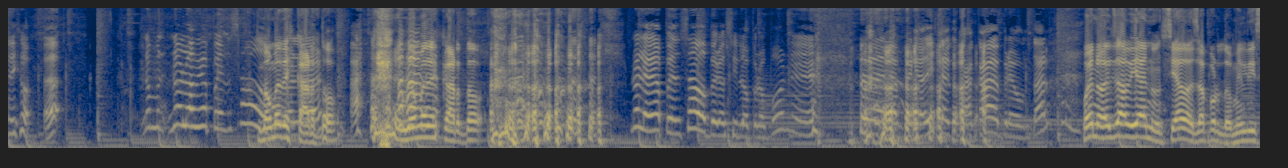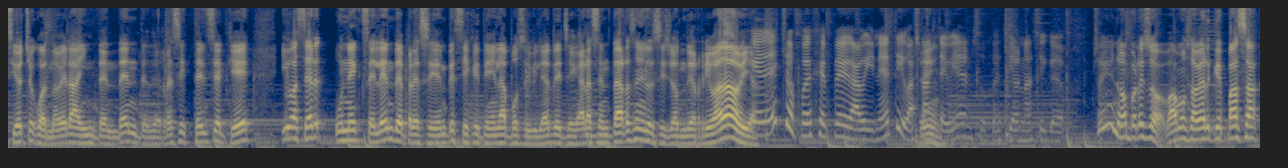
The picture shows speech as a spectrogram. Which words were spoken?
dijo, ¿eh? No, no lo había pensado. No me descarto. no me descarto. No lo había pensado, pero si lo propone la periodista que me acaba de preguntar. bueno, él ya había anunciado ya por 2018 cuando era intendente de Resistencia que iba a ser un excelente presidente si es que tiene la posibilidad de llegar a sentarse en el sillón de Que Rivadavia. de hecho fue jefe de gabinete y bastante Sí. bien su gestión, así que. Sí, no, por eso, vamos a ver qué pasa.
